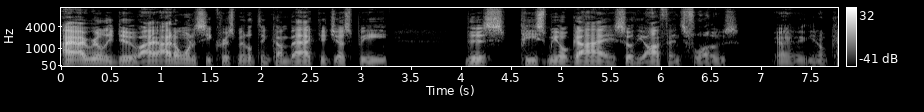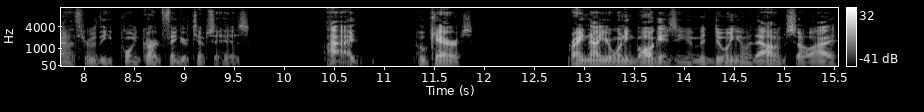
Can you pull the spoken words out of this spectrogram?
I, I really do. I, I don't want to see Khris Middleton come back to just be this piecemeal guy so the offense flows, uh, you know, kind of through the point guard fingertips of his. I, I who cares? Right now, you're winning ball games, and you've been doing it without him. So I,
